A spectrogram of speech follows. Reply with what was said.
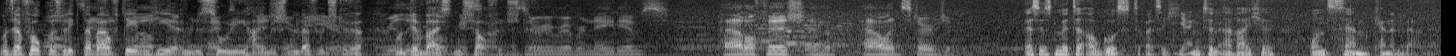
Unser Fokus liegt dabei auf dem hier im Missouri heimischen Löffelstör und dem weißen Schaufelstör. Es ist Mitte August, als ich Yankton erreiche und Sam kennenlerne.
